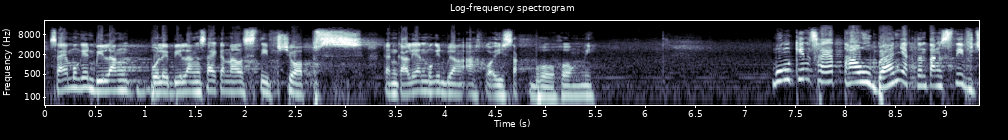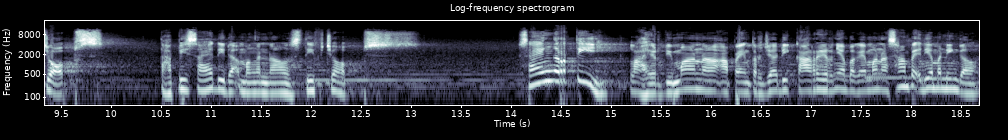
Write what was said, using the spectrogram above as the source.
Saya mungkin bilang, boleh bilang saya kenal Steve Jobs. Dan kalian mungkin bilang, ah kok Ishak bohong nih. Mungkin saya tahu banyak tentang Steve Jobs. Tapi saya tidak mengenal Steve Jobs. Saya ngerti lahir di mana, apa yang terjadi, karirnya bagaimana, sampai dia meninggal.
